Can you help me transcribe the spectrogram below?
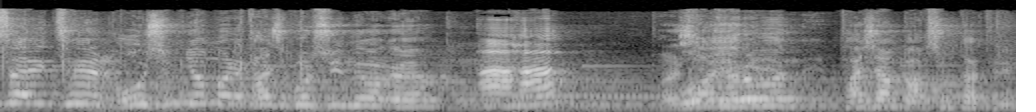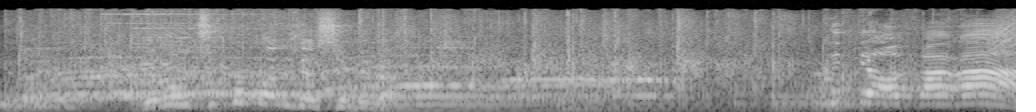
사이틀 50년 만에 다시 볼 수 있는 건가요? 아하. 와 여러분 다시 한 번 박수 부탁드립니다. 예. 여러분 축복 받으셨습니다. 그때 오빠가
